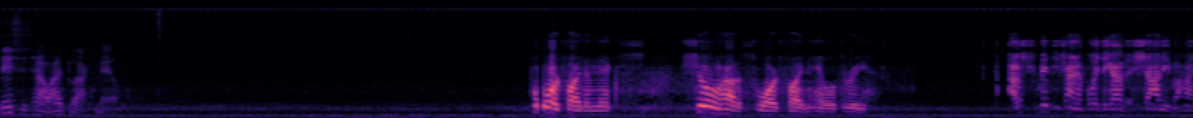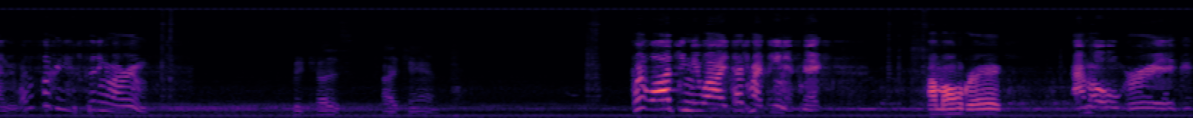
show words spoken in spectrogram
This is how I blackmail. Sword fight him, Nix. Show him how to sword fight in Halo 3. I was busy trying to avoid the guy with the shotty behind me. Why the fuck are you sitting in my room? Because I can. Quit watching me while I touch my penis, Nick. I'm all Greg. I'm old Greg.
